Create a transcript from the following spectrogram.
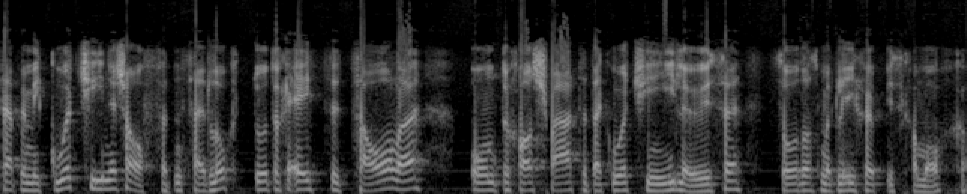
eben mit Gutscheinen arbeitet und sagt, schau, du doch jetzt zahlen und du kannst später den Gutschein einlösen, so dass man gleich etwas machen kann.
